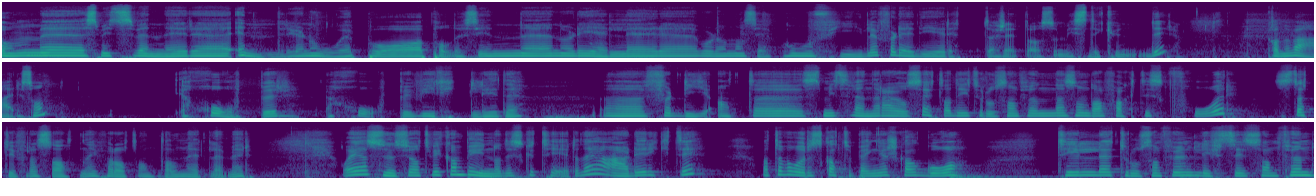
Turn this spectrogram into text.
om eh, Smiths venner eh, endrer noe på policyen eh, når det gjelder hvordan man ser på homofile, fordi de rett og slett altså mister kunder. Kan det være sånn? Jeg håper, jeg håper virkelig det. Fordi at Smiths venner er jo også et av de trossamfunnene som da faktisk får støtte fra staten i forhold til antall medlemmer. Og jeg syns jo at vi kan begynne å diskutere det. Er det riktig at våre skattepenger skal gå til uh, trossamfunn, livssynssamfunn,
